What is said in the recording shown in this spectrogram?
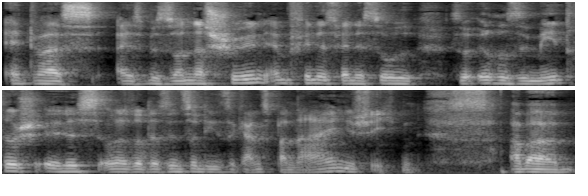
etwas als besonders schön empfindest, wenn es so, so irre symmetrisch ist oder so. Das sind so diese ganz banalen Geschichten. Aber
